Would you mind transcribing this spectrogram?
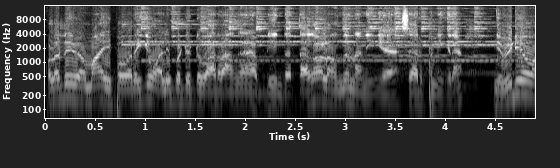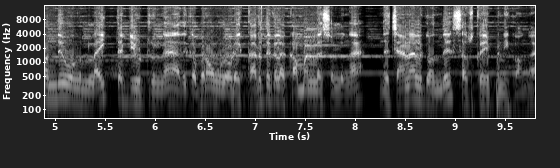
குலதெய்வமா இப்போ வரைக்கும் வழிபட்டுட்டு வர்றாங்க அப்படின்ற தகவலை வந்து நான் நீங்க ஷேர் பண்ணிக்கிறேன். இந்த வீடியோ வந்து உங்களுக்கு லைக் தட்டி விட்டுருங்க. அதுக்கப்புறம் உங்களுடைய கருத்துக்களை கமெண்ட்ல சொல்லுங்க. இந்த சேனலுக்கு வந்து சப்ஸ்கிரைப் பண்ணிக்கோங்க.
